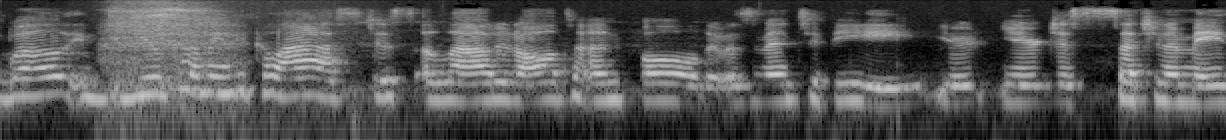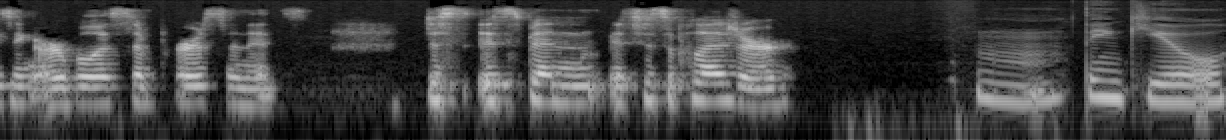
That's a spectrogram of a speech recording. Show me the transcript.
well, you coming to class just allowed it all to unfold. It was meant to be. You're you're just such an amazing herbalist and person. It's just it's been it's just a pleasure. Mm, thank you.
